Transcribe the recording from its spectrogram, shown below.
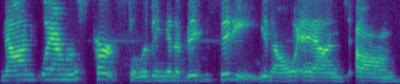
non-glamorous parts to living in a big city, you know, and um,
